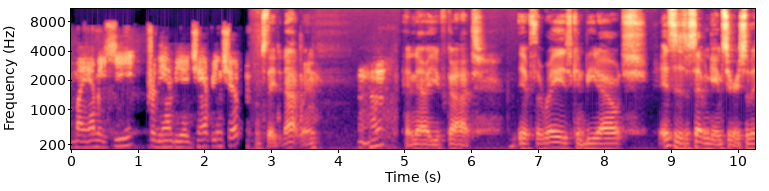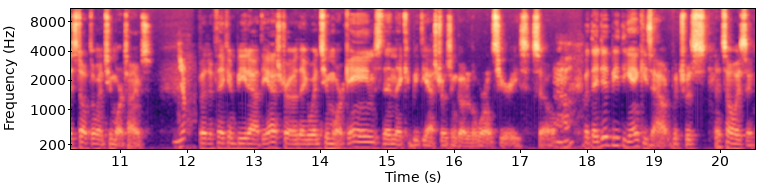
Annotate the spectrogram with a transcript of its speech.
Miami Heat for the NBA championship. which they did not win, hmm and now you've got if the Rays can beat out. This is a seven game series, so they still have to win two more times. Yep. But if they can beat out the Astros, they win two more games, then they can beat the Astros and go to the World Series. So, Mhm. but they did beat the Yankees out, which was that's always a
